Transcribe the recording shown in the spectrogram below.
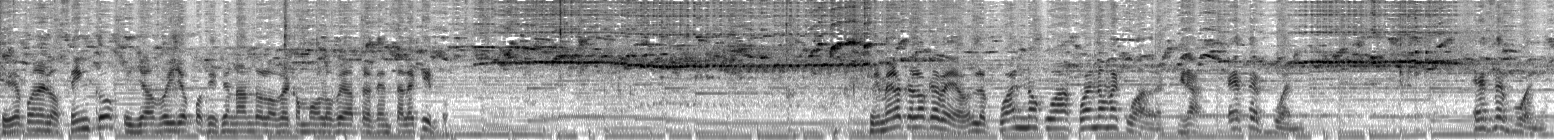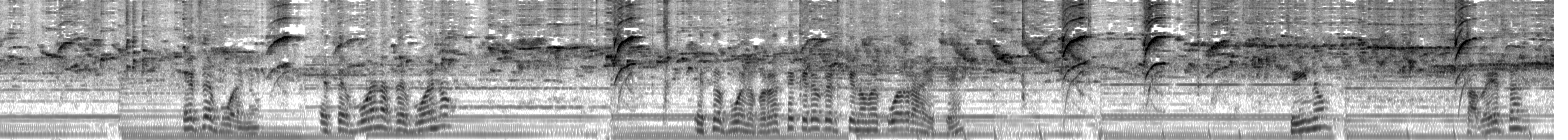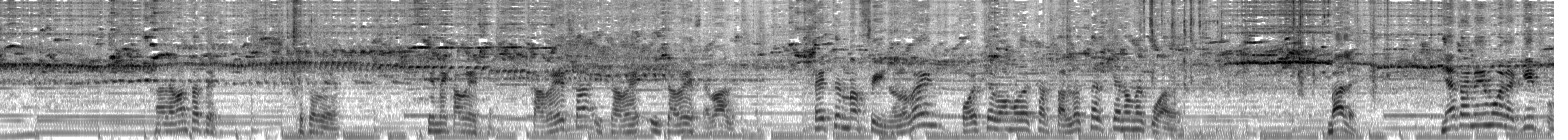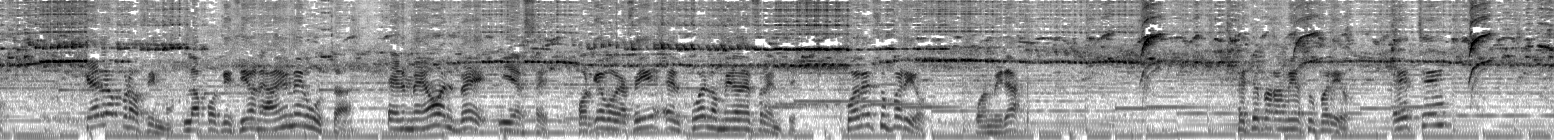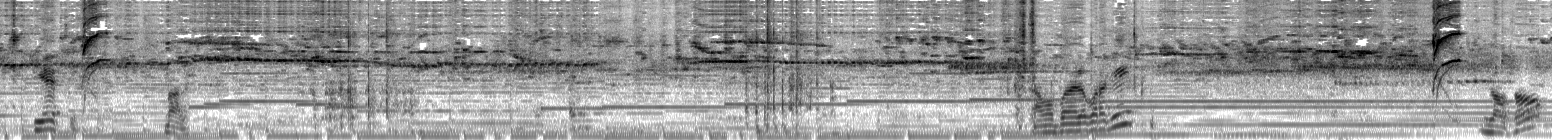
Y voy a poner los cinco y ya voy yo posicionando, lo ve cómo lo voy a presentar el equipo. Primero que lo que veo, lo cual no, cual no me cuadra. Mira, ese es bueno. Ese es bueno. Ese es bueno. Ese es bueno, ese es bueno. Este es bueno, pero este creo que el que no me cuadra es este. ¿eh? Fino. Cabeza. Ah, levántate. Que te veo. Tiene cabeza. Cabeza y, cabe y cabeza, vale. Este es más fino, ¿lo ven? Pues este vamos a descartarlo. Este es el que no me cuadra. Vale. Ya tenemos el equipo. ¿Qué es lo próximo? Las posiciones. A mí me gusta el mejor, el B y el C. ¿Por qué? Porque así el juez lo mira de frente. ¿Cuál es superior? Pues mira. Este para mí es superior. Este y este. Vale. Vamos a ponerlo por aquí. Los dos.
